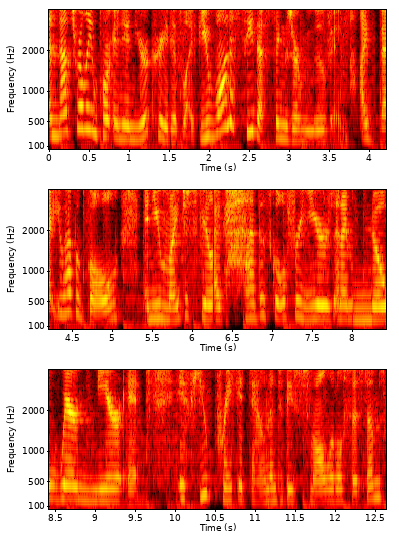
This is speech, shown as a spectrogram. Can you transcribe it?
And that's really important in your creative life. You want to see that things are moving. I bet you have a goal and you might just feel I've had this goal for years and I'm nowhere near it. If you break it down into these small little systems,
